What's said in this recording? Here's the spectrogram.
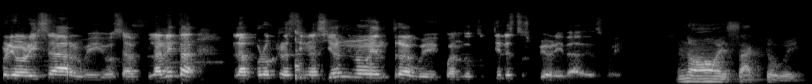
priorizar, güey. O sea, la neta, la procrastinación no entra, güey, cuando tú tienes tus prioridades, güey. No, exacto, güey.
